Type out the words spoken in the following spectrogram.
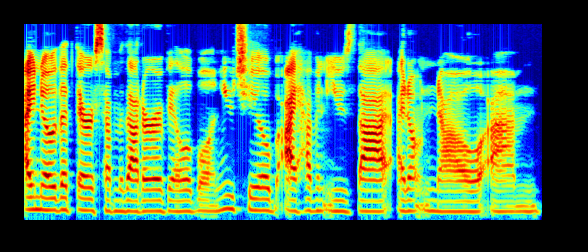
I know that there are some that are available on YouTube. I haven't used that. I don't know um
